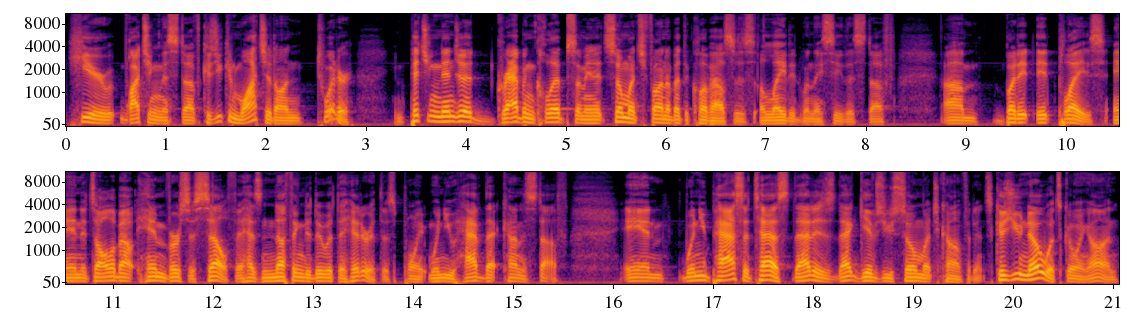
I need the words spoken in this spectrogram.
here watching this stuff because you can watch it on Twitter. Pitching Ninja, grabbing clips. I mean, it's so much fun. I bet the clubhouse is elated when they see this stuff. Um, but it, it plays, and it's all about him versus self. It has nothing to do with the hitter at this point when you have that kind of stuff. And when you pass a test, that is that gives you so much confidence because you know what's going on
